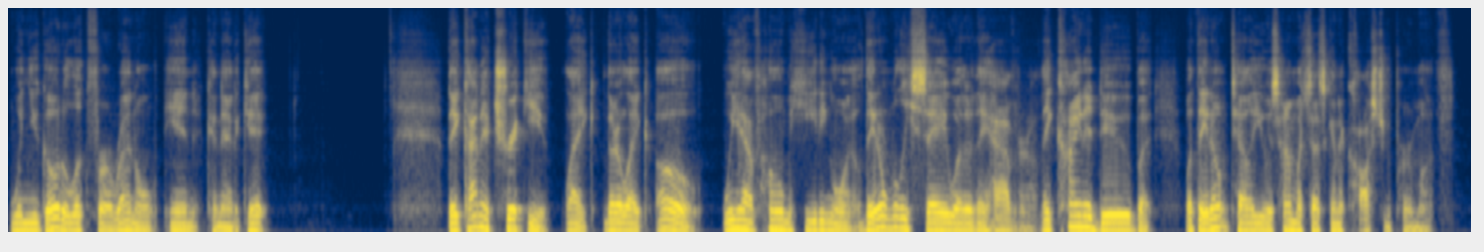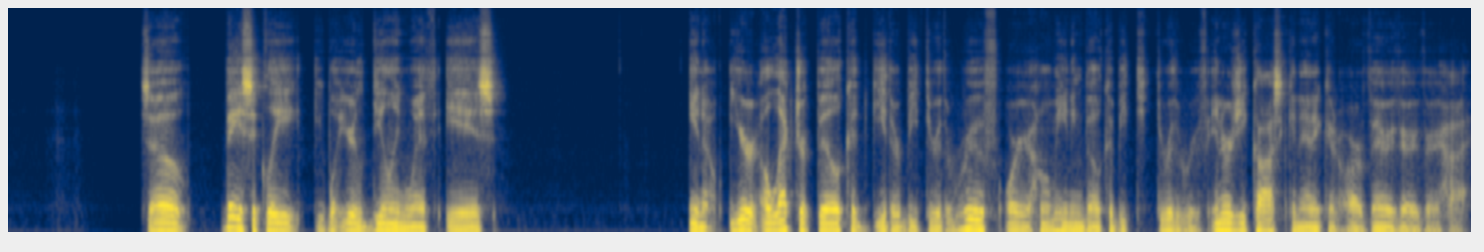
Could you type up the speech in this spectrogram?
when you go to look for a rental in connecticut they kind of trick you. Like they're like oh we have home heating oil. They don't really say whether they have it or not. They kind of do, but what they don't tell you is how much that's going to cost you per month. So basically, what you're dealing with is, you know, your electric bill could either be through the roof or your home heating bill could be through the roof. Energy costs in Connecticut are very, very, very high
